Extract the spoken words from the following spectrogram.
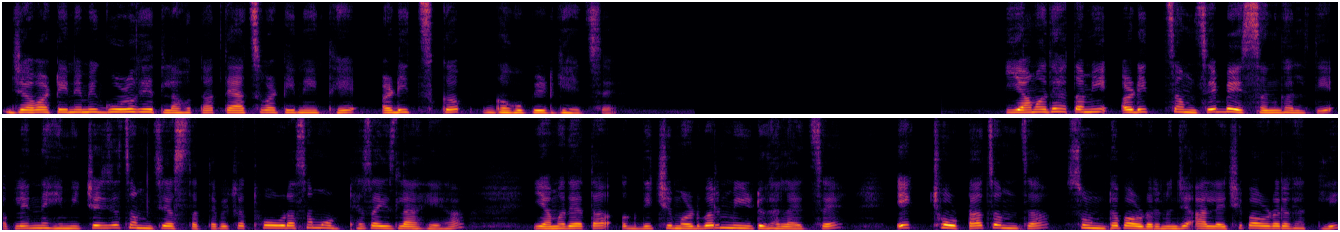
ज्या वाटीने मी गूळ घेतला होता त्याच वाटीने इथे अडीच कप गहू पीठ घ्यायचं आहे यामध्ये आता मी अडीच चमचे बेसन घालते. आपले नेहमीचे जे चमचे असतात त्यापेक्षा थोडासा मोठ्या साईजला आहे हा. यामध्ये आता अगदी चिमटभर मीठ घालायचं आहे एक छोटा चमचा सुंठ पावडर म्हणजे आल्याची पावडर घातली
